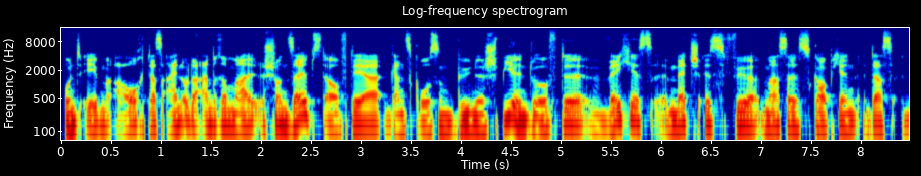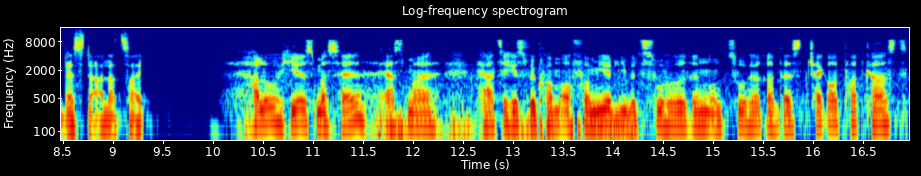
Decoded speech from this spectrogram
und eben auch das ein oder andere Mal schon selbst auf der ganz großen Bühne spielen durfte. Welches Match ist für Marcel Scorpion das beste aller Zeiten? Hallo, hier ist Marcel. Erstmal herzliches Willkommen auch von mir, liebe Zuhörerinnen und Zuhörer des Checkout Podcasts.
